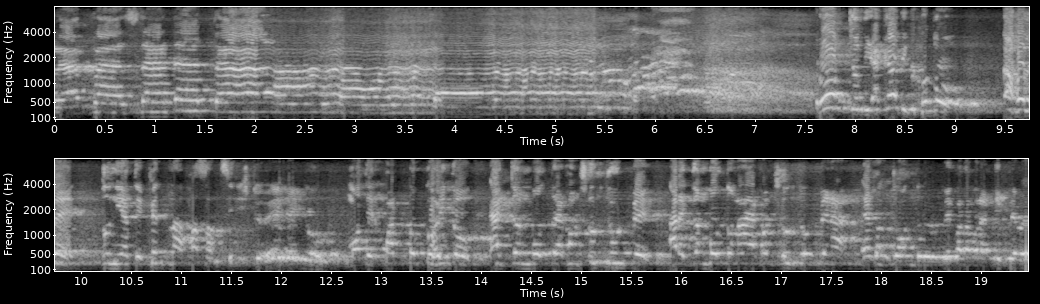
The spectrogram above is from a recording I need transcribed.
لفسدتا রব যদি একাধিক হতো তাহলে দুনিয়াতে ফিতনা, ফাসাদ সৃষ্টি হয়ে যাইতো, মতের পার্থক্য হইতো। একজন বলতো, এখন সূর্য উঠবে। আরেকজন বলতো, না, এখন সূর্য উঠবে না। এখন চন্দ্র উঠবে, কথা বলেন ঠিক নেবে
